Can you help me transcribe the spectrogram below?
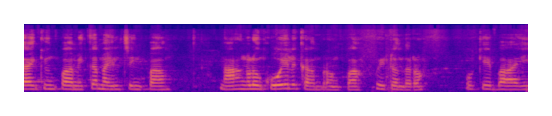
தேங்க்யூங்கப்பா மிக்க மகிழ்ச்சிங்கப்பா. நாங்களும் கோயிலுக்கு கிளம்புறோங்கப்பா போயிட்டு வந்துடுறோம். ஓகே பாய்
